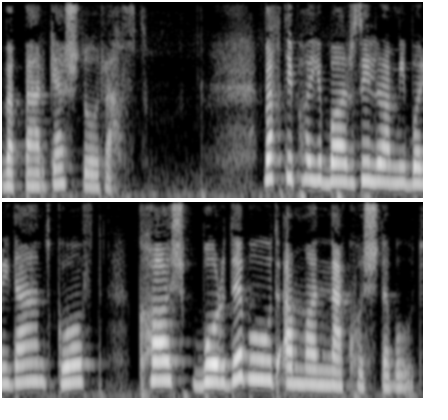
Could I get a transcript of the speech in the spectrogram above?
و برگشت و رفت. وقتی پای بارزیل را میبریدند گفت کاش برده بود اما نکشته بود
